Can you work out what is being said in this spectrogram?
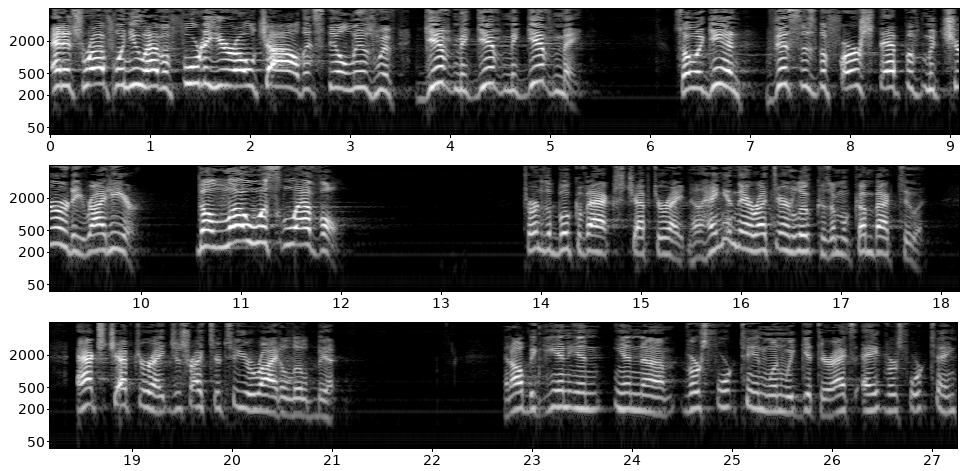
And it's rough when you have a 40 year old child that still lives with, give me, give me, give me. So again, this is the first step of maturity right here. The lowest level. Turn to the book of Acts chapter 8. Now hang in there right there in Luke because I'm going to come back to it. Acts chapter 8, just right there to your right a little bit. And I'll begin in, in um, verse 14 when we get there. Acts 8, verse 14.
